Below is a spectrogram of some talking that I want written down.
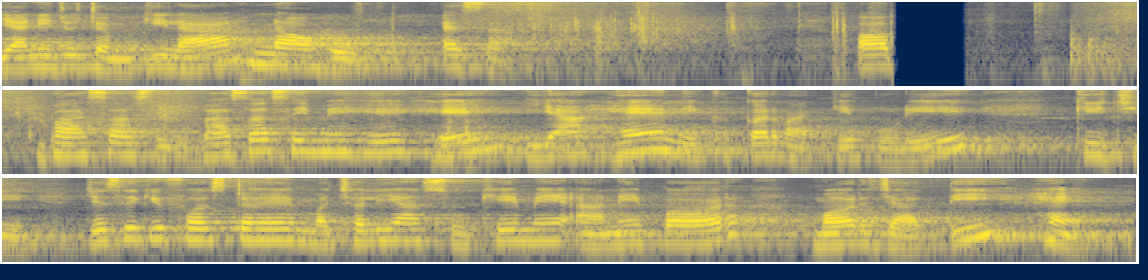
यानी जो चमकीला न हो। ऐसा। अब भाषा से। भाषा से में है है या हैं लिखकर वाक्य पूरे। कीजिए। जैसे कि फ़र्स्ट है, मछलियाँ सूखे में आने पर मर जाती हैं।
